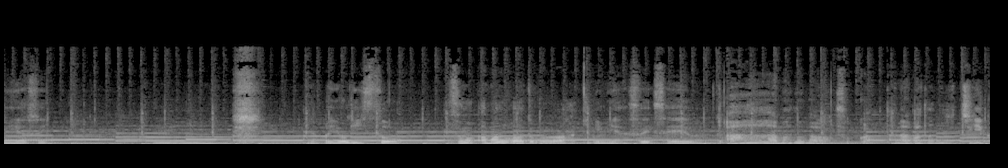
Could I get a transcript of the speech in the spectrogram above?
見えやすい。なんかより一層その天の川とかがはっきり見えやすい。星雲とか。ああ天の川そっか。七夕の時期か。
